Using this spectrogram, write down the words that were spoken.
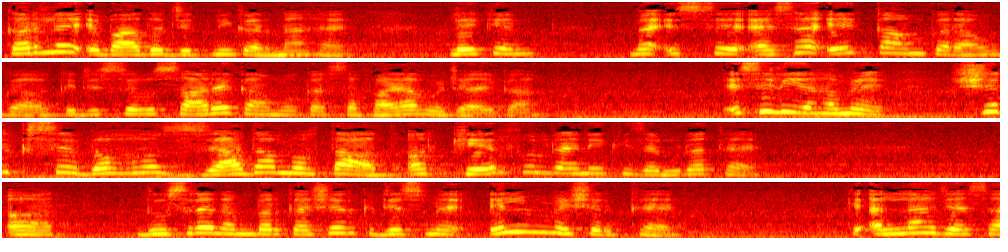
کر لے عبادت جتنی کرنا ہے، لیکن میں اس سے ایسا ایک کام کراؤں گا کہ جس سے وہ سارے کاموں کا سفایا ہو جائے گا۔ اسی لیے ہمیں شرک سے بہت زیادہ محتاط اور کیئرفل رہنے کی ضرورت ہے۔ اور دوسرے نمبر کا شرک جس میں علم میں شرک ہے کہ اللہ جیسا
